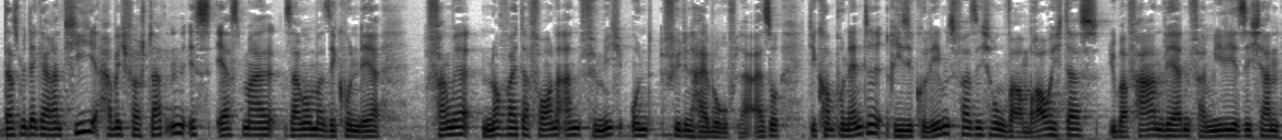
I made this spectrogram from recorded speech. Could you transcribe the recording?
das mit der Garantie, habe ich verstanden, ist erstmal, sagen wir mal, sekundär. Fangen wir noch weiter vorne an für mich und für den Heilberufler. Also die Komponente Risikolebensversicherung, warum brauche ich das? Überfahren werden, Familie sichern,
